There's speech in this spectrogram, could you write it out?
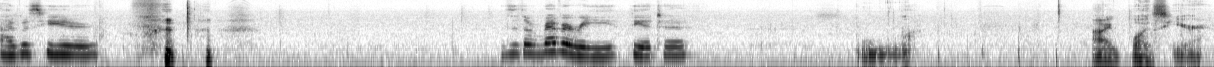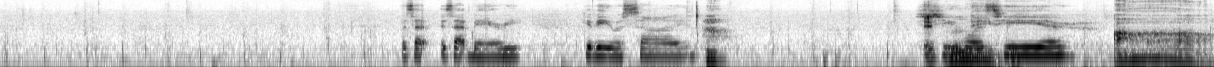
I was here. the, the Reverie Theater. Ooh. I was here. Is that is that Mary giving you a sign? It she was be. here. Oh.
